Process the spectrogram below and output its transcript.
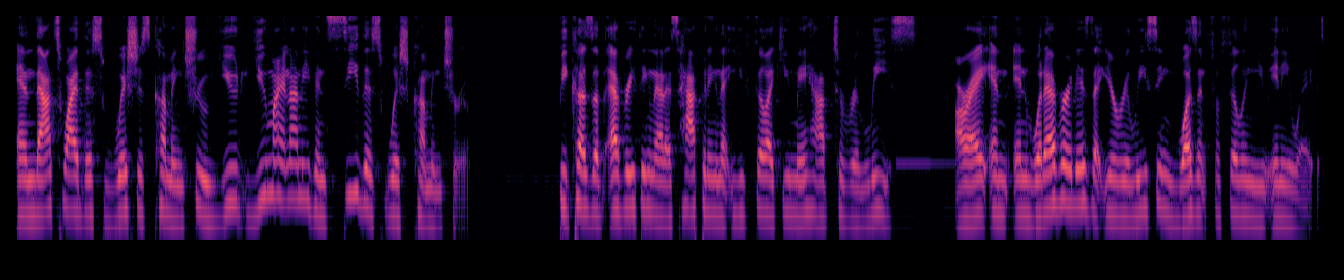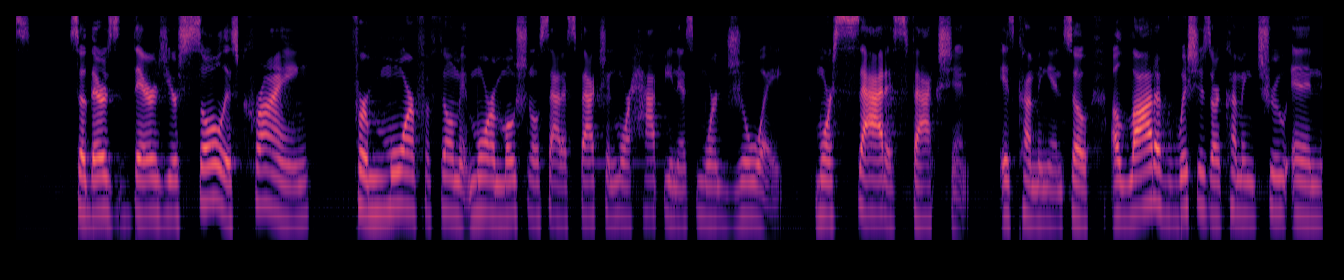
and that's why this wish is coming true. You you might not even see this wish coming true because of everything that is happening that you feel like you may have to release. All right? And and whatever it is that you're releasing wasn't fulfilling you anyways. So there's there's your soul is crying for more fulfillment, more emotional satisfaction, more happiness, more joy, more satisfaction is coming in. So a lot of wishes are coming true in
